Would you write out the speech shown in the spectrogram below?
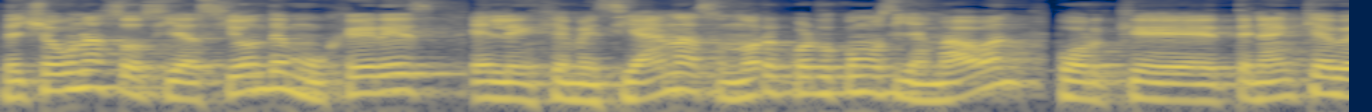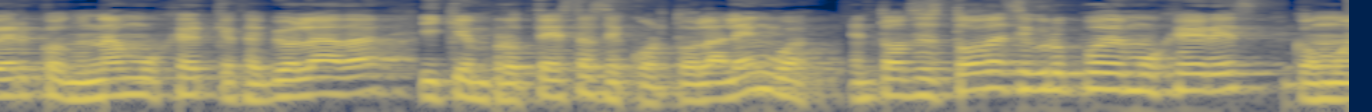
De hecho, una asociación de mujeres elengemesianas, o no recuerdo cómo se llamaban, porque tenían que ver con una mujer que fue violada y que en protesta se cortó la lengua. Entonces todo ese grupo de mujeres, como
